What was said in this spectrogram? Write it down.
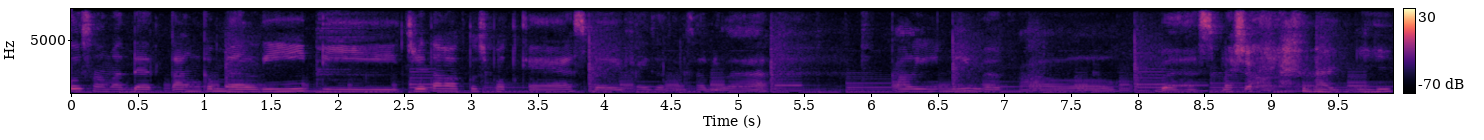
selamat datang kembali di Cerita Kaktus Podcast by Faiza Kalsabila Kali ini bakal bahas Splash of Life lagi.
